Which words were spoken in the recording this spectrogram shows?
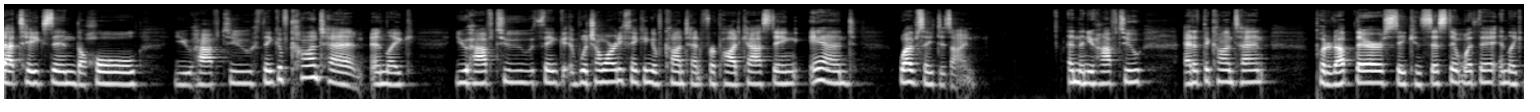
that takes in the whole you have to think of content and like you have to think which I'm already thinking of content for podcasting and website design. And then you have to edit the content, put it up there, stay consistent with it. And like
